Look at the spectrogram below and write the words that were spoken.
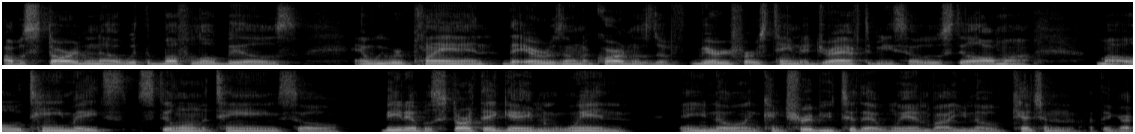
I was starting uh, with the Buffalo Bills and we were playing the Arizona Cardinals, the very first team that drafted me. So it was still all my my old teammates still on the team. So being able to start that game and win and you know and contribute to that win by you know catching I think I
